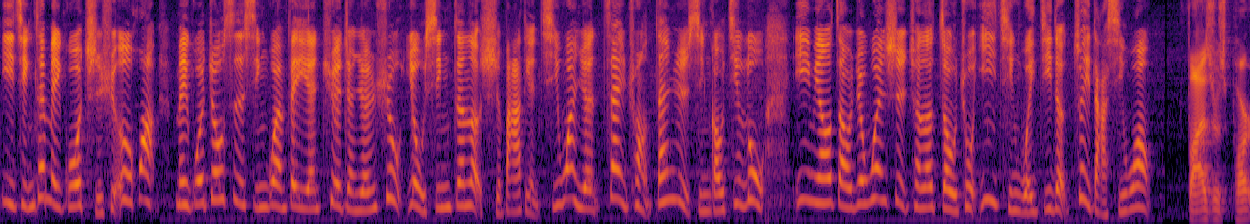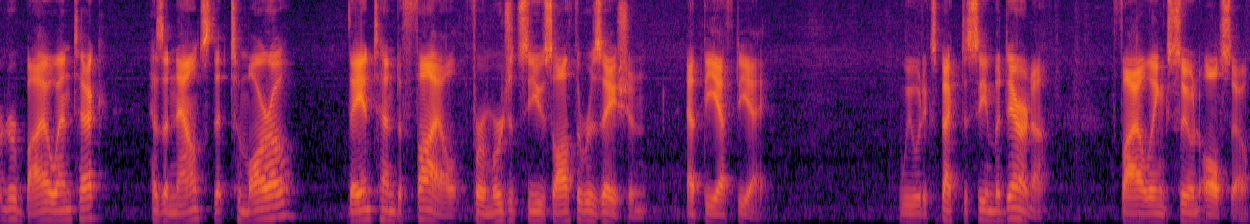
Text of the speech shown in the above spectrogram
疫情在美国持续恶化，美国周四新冠肺炎确诊人数又新增了十八点七万人，再创单日新高纪录。疫苗早日问世，成了走出疫情危机的最大希望。Pfizer's partner BioNTech has announced that tomorrow they intend to file for emergency use authorization at the FDA. We would expect to see Moderna filing soon also.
